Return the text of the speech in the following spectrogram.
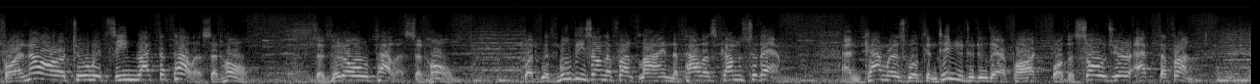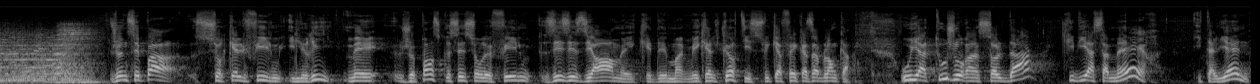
For an hour or two, it seemed like the palace at home. The good old palace at home. But with movies on the front line, the palace comes to them and cameras will continue to do their part for the soldier at the front. Je ne sais pas sur quel film il rit, mais je pense que c'est sur le film This is the Army, qui est de Michael Curtis, celui qui a fait Casablanca, où il y a toujours un soldat qui dit à sa mère, italienne,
